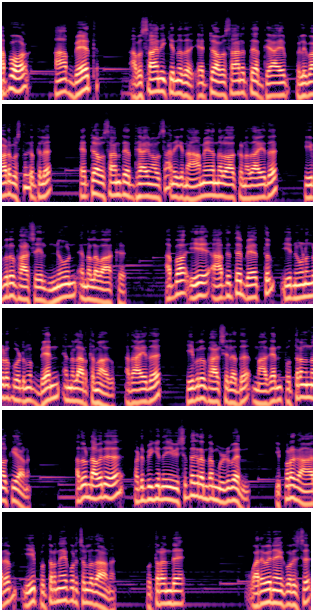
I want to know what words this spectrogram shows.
അപ്പോൾ ആ ബേത്ത് അവസാനിക്കുന്നത് ഏറ്റവും അവസാനത്തെ അധ്യായം വെളിപാട് പുസ്തകത്തിൽ ഏറ്റവും അവസാനത്തെ അധ്യായം അവസാനിക്കുന്ന ആമേൻ എന്നുള്ള വാക്കാണ്. അതായത് ഹിബ്രു ഭാഷയിൽ നൂൺ എന്നുള്ള വാക്ക്. അപ്പോൾ ഈ ആദ്യത്തെ ബേത്തും ഈ നൂണും കൂടെ കൂടുമ്പോൾ ബെൻ എന്നുള്ള അർത്ഥമാകും. അതായത് ഹീബ്രു ഭാഷയിൽ അത് മകൻ പുത്രൻ എന്നൊക്കെയാണ്. അതുകൊണ്ട് അവർ പഠിപ്പിക്കുന്ന ഈ വിശുദ്ധ ഗ്രന്ഥം മുഴുവൻ ഇപ്രകാരം ഈ പുത്രനെക്കുറിച്ചുള്ളതാണ്. പുത്രന്റെ വരവിനെക്കുറിച്ച്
